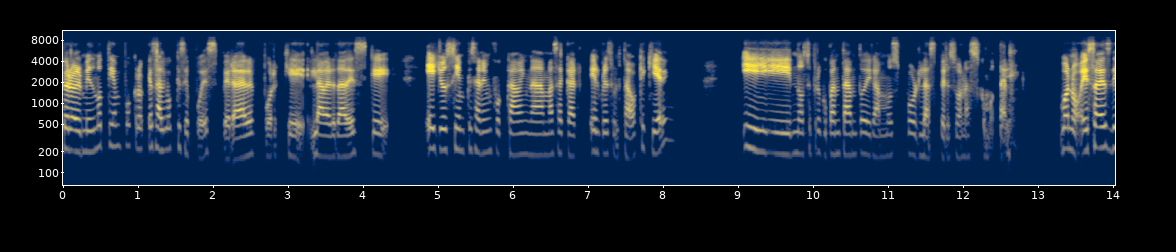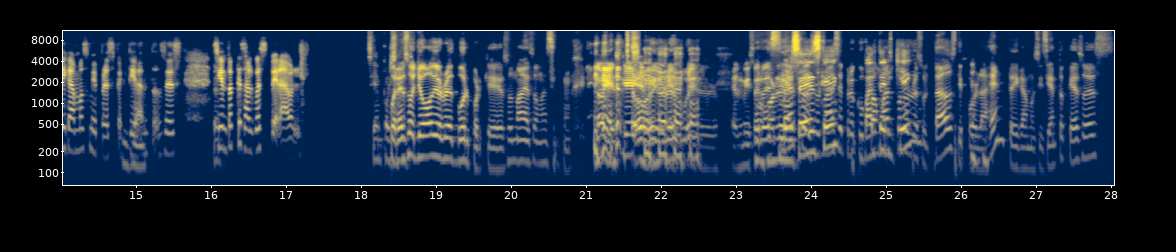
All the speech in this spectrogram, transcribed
pero al mismo tiempo creo que es algo que se puede esperar porque la verdad es que ellos siempre se han enfocado en nada más sacar el resultado que quieren y no se preocupan tanto, digamos, por las personas como tal. Bueno, esa es, digamos, mi perspectiva, Ujú. entonces Sí. siento que es algo esperable. 100%. Por eso yo odio Red Bull, porque esos madres son así. No, y es que odio Red Bull. el- el mismo Pero es cierto, ¿qué? se preocupan ¿Valtteri más por los quién? resultados que por la gente, digamos, y siento que eso es,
